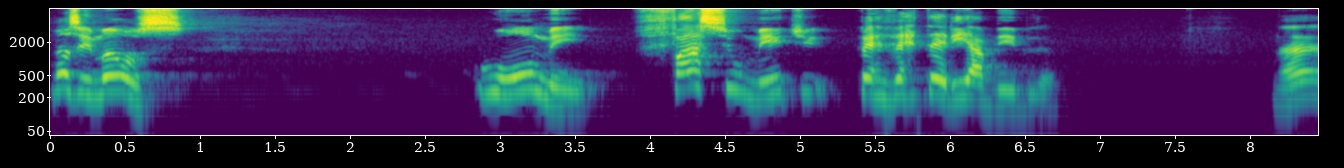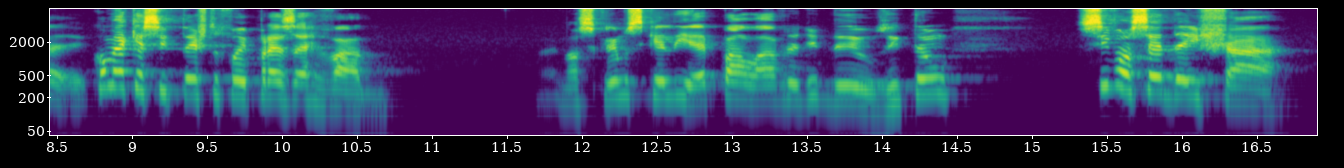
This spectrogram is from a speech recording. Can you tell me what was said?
Meus irmãos, o homem facilmente perverteria a Bíblia. Né? Como é que esse texto foi preservado? Nós cremos que ele é palavra de Deus. Então, se você deixar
